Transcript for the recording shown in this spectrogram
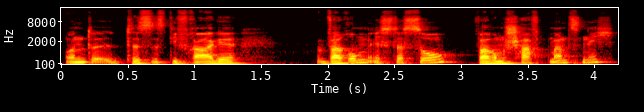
Und äh, das ist die Frage, warum ist das so? Warum schafft man es nicht?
